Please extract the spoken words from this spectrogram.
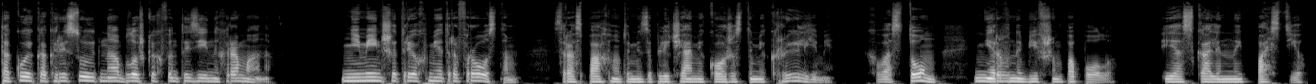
такой, как рисуют на обложках фэнтезийных романов. Не меньше трех метров ростом, с распахнутыми за плечами кожистыми крыльями, хвостом, нервно бившим по полу, и оскаленной пастью,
